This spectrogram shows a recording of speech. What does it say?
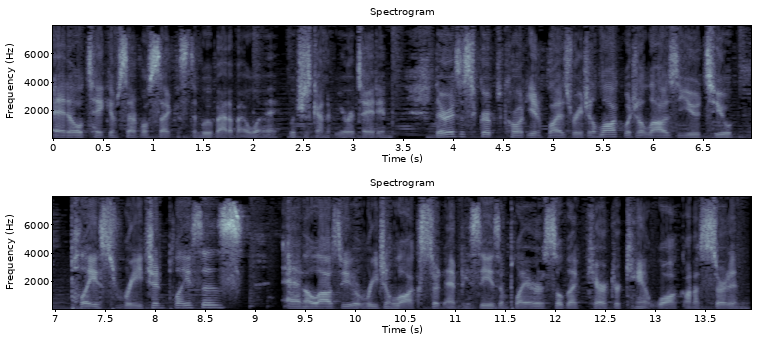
and it'll take him several seconds to move out of my way which is kind of irritating there is a script called Yanfly's region lock which allows you to place region places and allows you to region lock certain NPCs and players so that character can't walk on a certain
